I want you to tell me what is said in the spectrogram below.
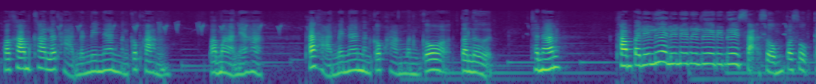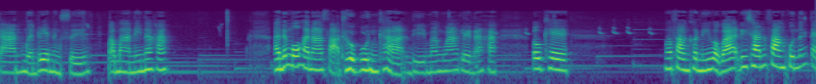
เพราะข้ามขั้นแล้วฐานมันไม่แน่นมันก็พังประมาณเนี้ยค่ะ ถ้าฐานไม่แน่นมันก็พังมันก็เตลิด ฉะนั้นทำไปเรื่อยๆเรื่อยๆเรื่อยๆเรื่อยๆสะสมประสบการณ์เหมือนเรียนหนังสือประมาณนี้นะคะ อนุโมทนาสาธุบุญค่ะ ดีมากๆเลยนะคะ โอเค มาฟังคนนี้บอกว่า ดิฉันฟังคุณตั้งแต่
